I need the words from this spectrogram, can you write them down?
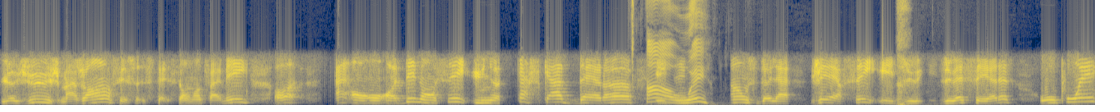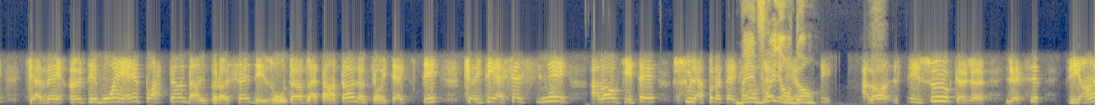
le juge major, c'est son nom de famille, a, a- on- a dénoncé une cascade d'erreurs Ah et oui. de la GRC et du, du SCRS au point qu'il y avait un témoin important dans le procès des auteurs de l'attentat qui ont été acquittés, qui a été assassiné alors qu'il était sous la protection Ben, de la voyons GRC. donc. Alors, c'est sûr que le, le type, puis hein,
